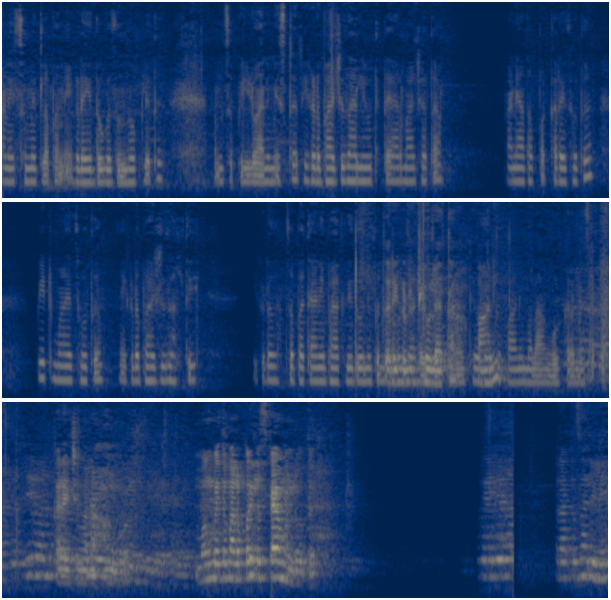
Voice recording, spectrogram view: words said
आणि सुमितला पण. इकडे हे दोघं जण झोपले तर आमचं पिल्लू आणि मिस्टर इकडे भाजी झाली होती तयार माझी आता. आणि आता पक करायचं होतं पीठ मळायचं होतं. इकडं भाजी झाली इकडं चपाती आणि भाकरी दोन्ही पण तर इकडे ठेवलं. आता पाणी मला आंघोळ करण्यासाठी. करायची मला आंघोळ. मग मी तुम्हाला पहिलंच काय म्हणलं होतं? आता झालेली आहे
